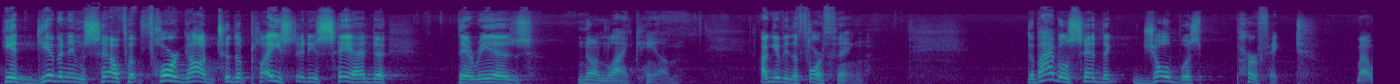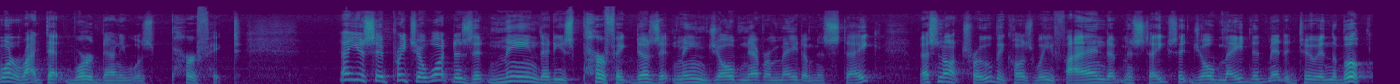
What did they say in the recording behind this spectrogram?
he had given himself for God to the place that he said, There is none like him. I'll give you the fourth thing. The Bible said that Job was perfect. You might want to write that word down. He was perfect. Now you say, Preacher, what does it mean that he's perfect? Does it mean Job never made a mistake? That's not true because we find mistakes that Job made and admitted to in the book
